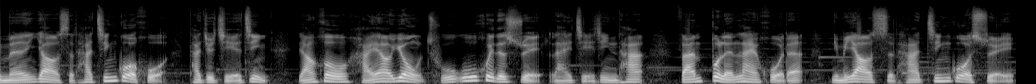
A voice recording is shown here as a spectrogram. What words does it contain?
你们要使它经过火，它就洁净；然后还要用除污秽的水来洁净它。凡不能耐火的，你们要使它经过水。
